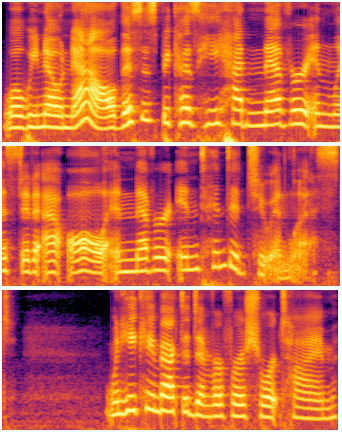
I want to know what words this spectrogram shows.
Well, we know now this is because he had never enlisted at all and never intended to enlist. When he came back to Denver for a short time,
